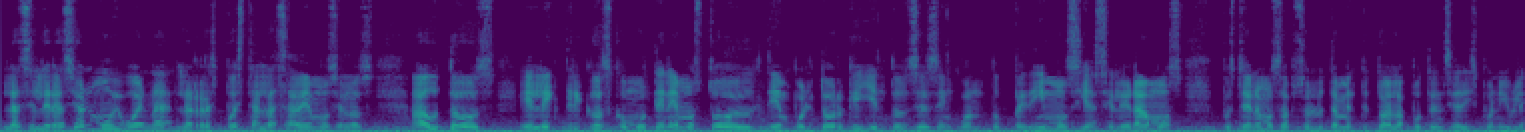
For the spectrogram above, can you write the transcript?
la aceleración muy buena, la respuesta la sabemos en los autos eléctricos, como tenemos todo el tiempo el torque y entonces en cuanto pedimos y aceleramos, pues tenemos absolutamente toda la potencia disponible.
